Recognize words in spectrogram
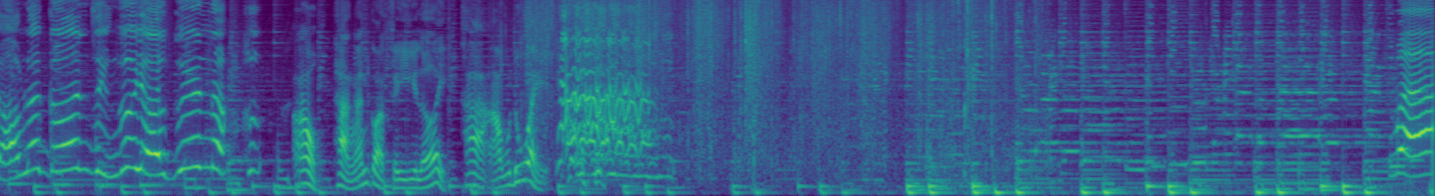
จอมเลือเกินสิ่งก็อยากกินอะเอ้าถ้างั้นก็สีเลยข้าเอาด้วยว้า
